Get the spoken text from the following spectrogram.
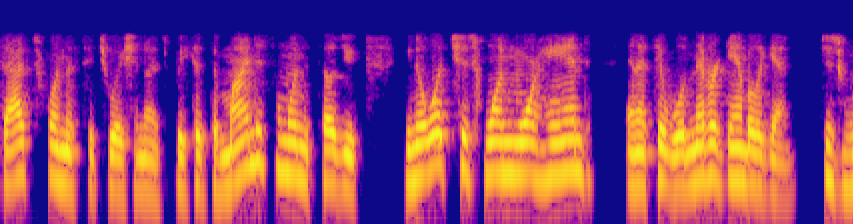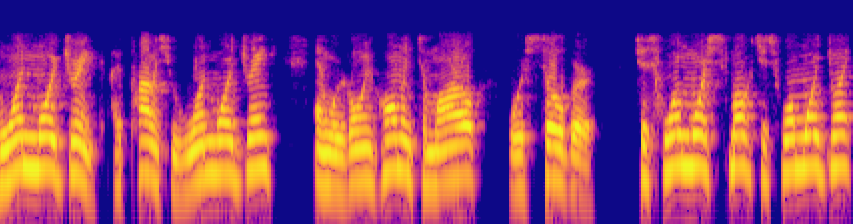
that's when the situation is. Because the mind is the one that tells you, you know what, just one more hand, and that's it. We'll never gamble again. Just one more drink. I promise you, one more drink, and we're going home. And tomorrow we're sober just one more smoke, just one more joint.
